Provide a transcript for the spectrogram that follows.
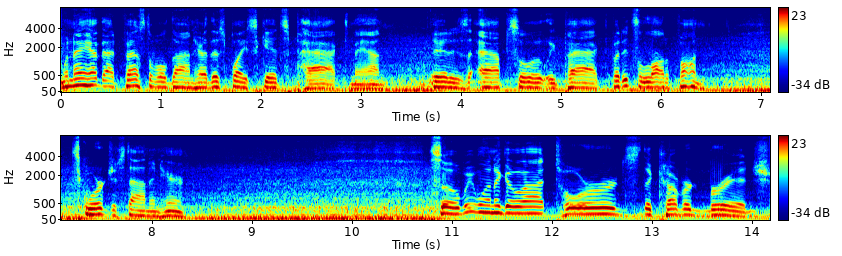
When they have that festival down here, this place gets packed, man. It is absolutely packed, but it's a lot of fun. It's gorgeous down in here. So we want to go out towards the covered bridge.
